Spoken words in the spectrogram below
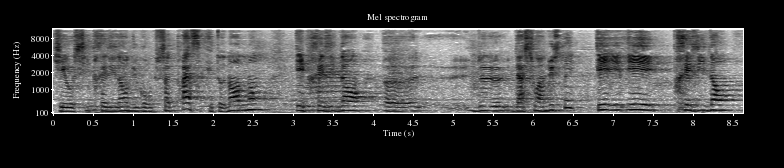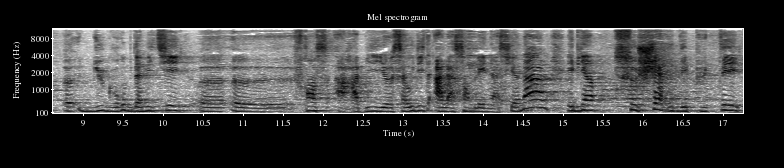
qui est aussi président du groupe Sotpresse, étonnant nom, et président euh, d'Assaut Industrie, et, président du groupe d'amitié euh, euh, France-Arabie Saoudite à l'Assemblée nationale, eh bien, ce cher député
